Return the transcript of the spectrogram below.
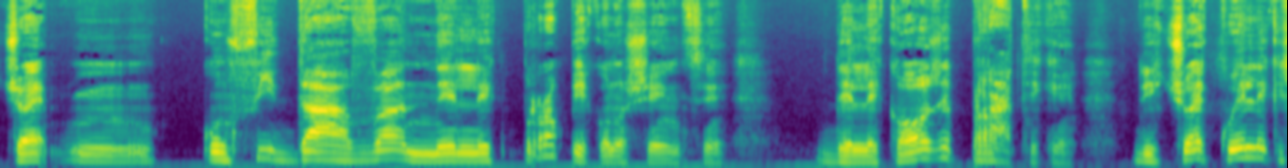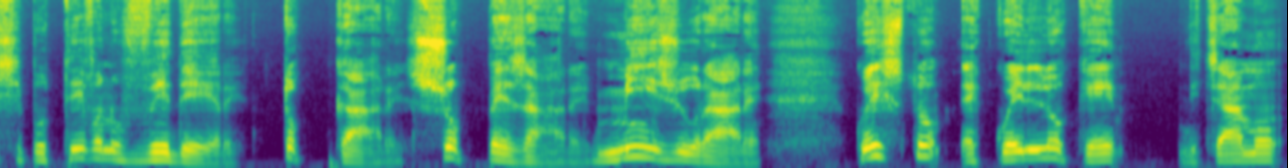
cioè mh, confidava nelle proprie conoscenze delle cose pratiche, di cioè quelle che si potevano vedere, toccare, soppesare, misurare. Questo è quello che, diciamo,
